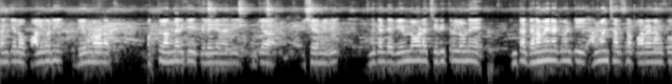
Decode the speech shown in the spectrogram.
సంఖ్యలో పాల్గొని వేములవాడ భక్తులందరికీ తెలియజేయనది ముఖ్య విషయం ఇది. ఎందుకంటే వేములవాడ చరిత్రలోనే ఇంత ఘనమైనటువంటి హనుమాన్ చాలీసా పారాయణంకు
